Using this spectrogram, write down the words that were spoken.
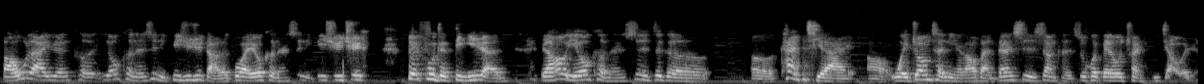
宝物来源，可有可能是你必须去打的怪，有可能是你必须去 对付的敌人，然后也有可能是这个呃看起来啊伪装成你的老板，但事实上可能是会背后踹你一脚的人。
